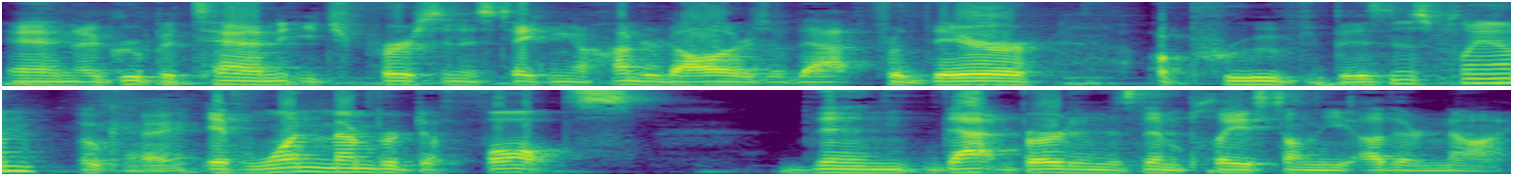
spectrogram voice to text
and a group of ten, each person is taking hundred dollars of that for their approved business plan. Okay. If one member defaults, then that burden is then placed on the other nine.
